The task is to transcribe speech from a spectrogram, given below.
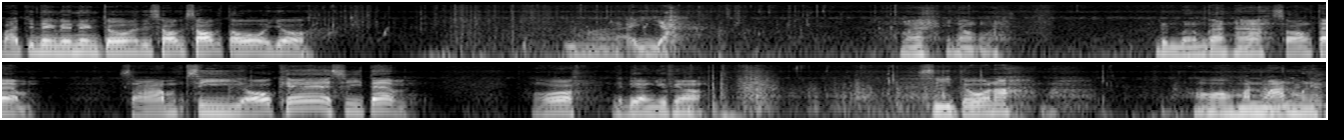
บาทที่หนึ่งในหนึ่งโตที่สองสองโตโยไอ้ยะ มาพี่น้องมาดุนเบอร์นำกันฮะสองแต้มสามสี่โอเคสี่แต้มโอ้ในเรื่องอยู่พี่น้องสี่โตเนาะโอ้มันมันๆมือนี่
